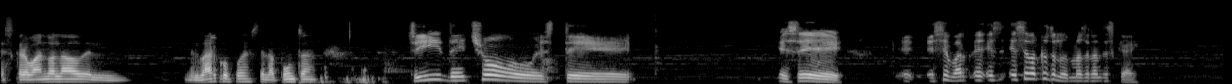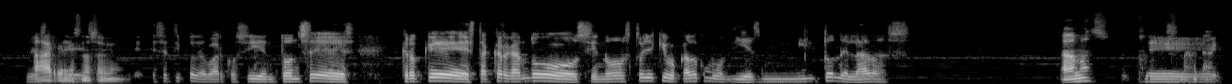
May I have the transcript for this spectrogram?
escarbando al lado del, del barco, pues, de la punta. Sí, de hecho, este, ese, e- ese barco, e- es- ese barco es de los más grandes que hay. Ah, Este, Renes, no sabía. ese tipo de barco, sí. Entonces, creo que está cargando, si no estoy equivocado, como 10 mil toneladas. Nada más. de-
